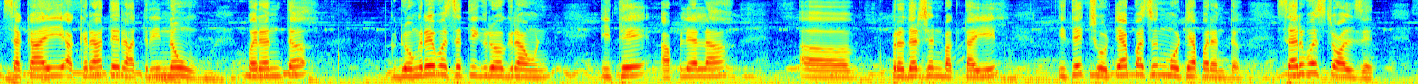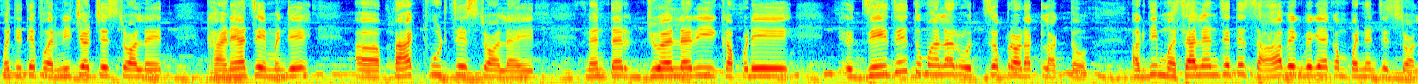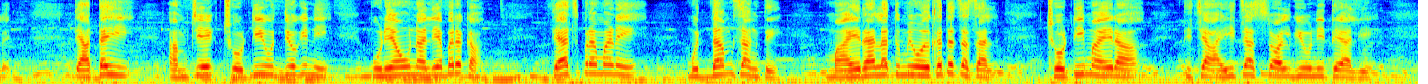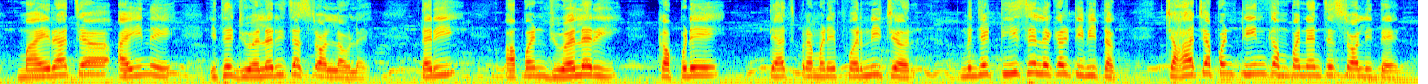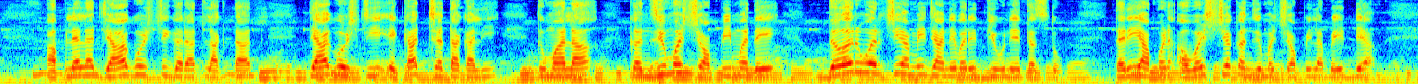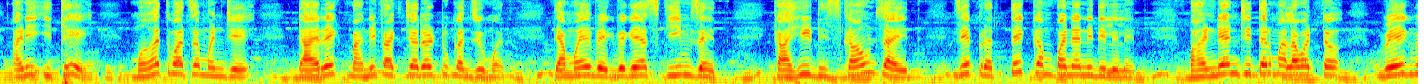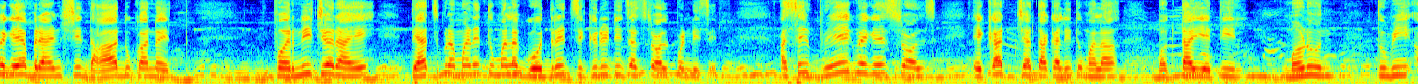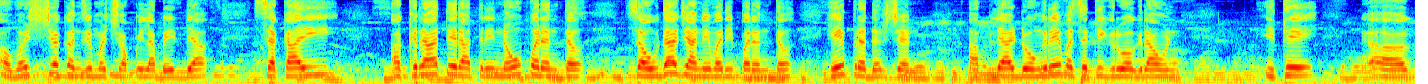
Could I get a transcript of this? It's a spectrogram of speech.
सकाळी अकरा ते रात्री नऊ पर्यंत डोंगरे वसतिगृह ग्राउंड इथे आपल्याला प्रदर्शन बघता येईल. इथे छोट्यापासून मोठ्यापर्यंत सर्व स्टॉल्स आहेत. मग तिथे फर्निचरचे स्टॉल आहेत खाण्याचे म्हणजे पॅक फूडचे स्टॉल आहेत. नंतर ज्वेलरी कपडे जे जे तुम्हाला रोजचं प्रॉडक्ट लागतं अगदी मसाल्यांचे ते सहा वेगवेगळ्या कंपन्यांचे स्टॉल आहेत. त्यातही आमची एक छोटी उद्योगिनी पुण्याहून आली आहे बरं का. त्याचप्रमाणे मुद्दाम सांगते मायराला तुम्ही ओळखतच असाल. छोटी मायरा तिच्या आईचा स्टॉल घेऊन इथे आली आहे. मायराच्या आईने इथे ज्वेलरीचा स्टॉल लावला आहे तरी आपण ज्वेलरी कपडे त्याचप्रमाणे फर्निचर म्हणजे टी से लेकर टी व्ही तक चहाच्या पण तीन कंपन्यांचे स्टॉल इथे आहेत. आपल्याला ज्या गोष्टी घरात लागतात त्या गोष्टी एकाच छताखाली तुम्हाला कन्झ्युमर शॉपीमध्ये दरवर्षी आम्ही जानेवारीत घेऊन येत असतो. तरी आपण अवश्य कन्झ्युमर शॉपीला भेट द्या. आणि इथे महत्त्वाचं म्हणजे डायरेक्ट मॅन्युफॅक्चरर टू कन्झ्युमर त्यामुळे वेगवेगळ्या स्कीम्स आहेत. काही डिस्काउंट्स आहेत जे प्रत्येक कंपन्यांनी दिलेले आहेत. भांड्यांची तर मला वाटतं वेगवेगळ्या ब्रँड्सची दहा दुकानं आहेत. फर्निचर आहे त्याचप्रमाणे तुम्हाला गोदरेज सिक्युरिटीचा स्टॉल पण दिसेल. असे वेगवेगळे स्टॉल्स एकाच छताखाली तुम्हाला बघता येतील. म्हणून तुम्ही अवश्य कन्झ्युमर शॉपीला भेट द्या. सकाळी अकरा ते रात्री नऊपर्यंत चौदा जानेवारीपर्यंत हे प्रदर्शन आपल्या डोंगरे वसतिगृह ग्राउंड इथे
